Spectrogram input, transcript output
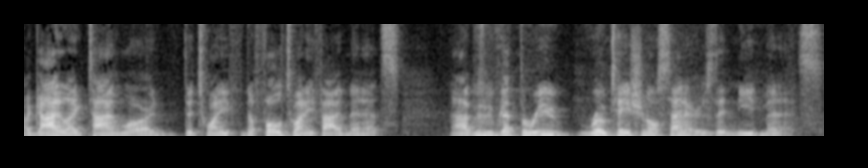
a guy like Time Lord the twenty the full twenty five minutes, uh, because we've got three rotational centers that need minutes.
